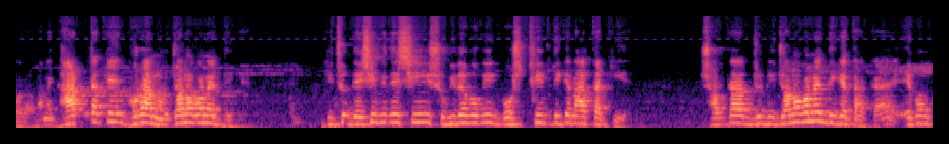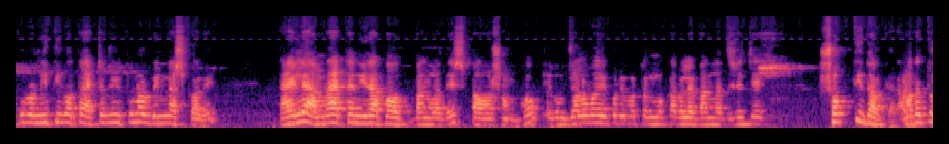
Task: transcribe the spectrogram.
করা মানে ঘাটটাকে ঘোরানো জনগণের দিকে। কিছু দেশি বিদেশি সুবিধাভোগী গোষ্ঠীর দিকে না তাকিয়ে সরকার যদি জনগণের দিকে তাকায় এবং পুরো নীতিগত একটা যদি পুনর্বিন্যাস করে, তাইলে আমরা একটা নিরাপদ বাংলাদেশ পাওয়া সম্ভব এবং জলবায়ু পরিবর্তন মোকাবেলায় বাংলাদেশের যে শক্তি দরকার, আমাদের তো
